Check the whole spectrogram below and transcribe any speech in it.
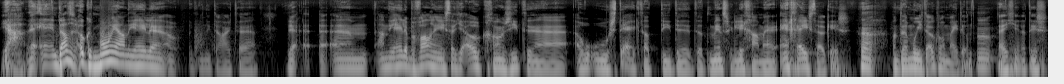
Ja, en dat is ook het mooie aan die hele... Oh, ik wil niet te hard... eh, de, eh, ehm, aan die hele bevalling is dat je ook gewoon ziet eh, hoe, hoe sterk dat, die, de, dat menselijk lichaam er- en geest ook is. Ja. Want daar moet je het ook wel mee doen. Weet je, dat is.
